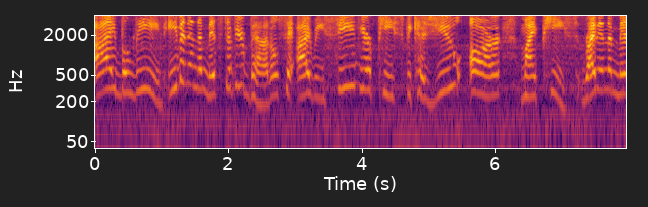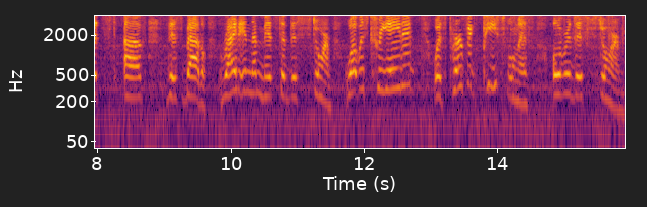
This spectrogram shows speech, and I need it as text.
I believe. Even in the midst of your battle, say, I receive your peace because you are my peace. Right in the midst of this battle, right in the midst of this storm. What was created was perfect peacefulness over this storm.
